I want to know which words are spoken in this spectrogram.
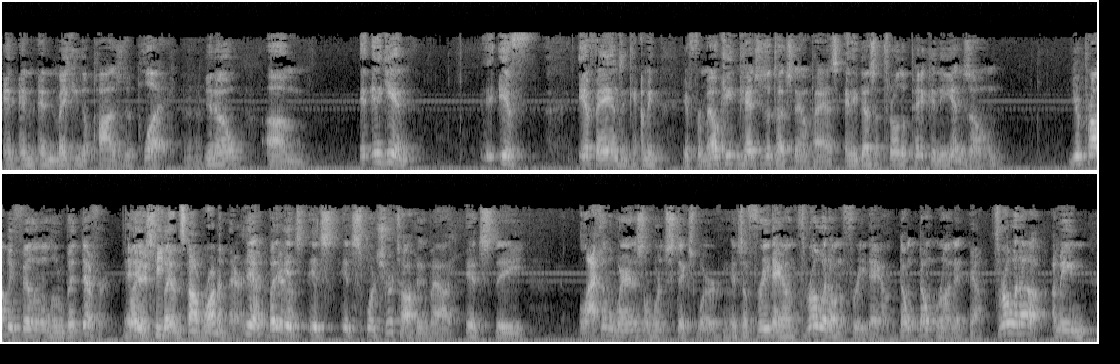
and, and, and making a positive play. Mm-hmm. You know, um, and, and again, if if ands and I mean if Ramel Keyton catches a touchdown pass and he doesn't throw the pick in the end zone, you're probably feeling a little bit different. But if he but- doesn't stop running there, yeah, but it's it's it's what you're talking about. It's the lack of awareness on where the sticks were. Mm-hmm. It's a free down. Throw it on a free down. Don't don't run it. Yeah. Throw it up. I mean,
